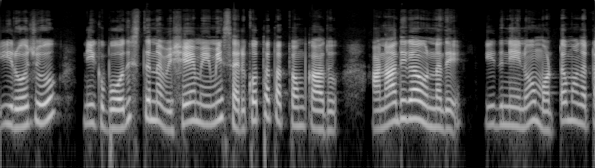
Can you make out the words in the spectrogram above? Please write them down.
ఈరోజు నీకు బోధిస్తున్న విషయమేమీ సరికొత్త తత్వం కాదు. అనాదిగా ఉన్నదే. ఇది నేను మొట్టమొదట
